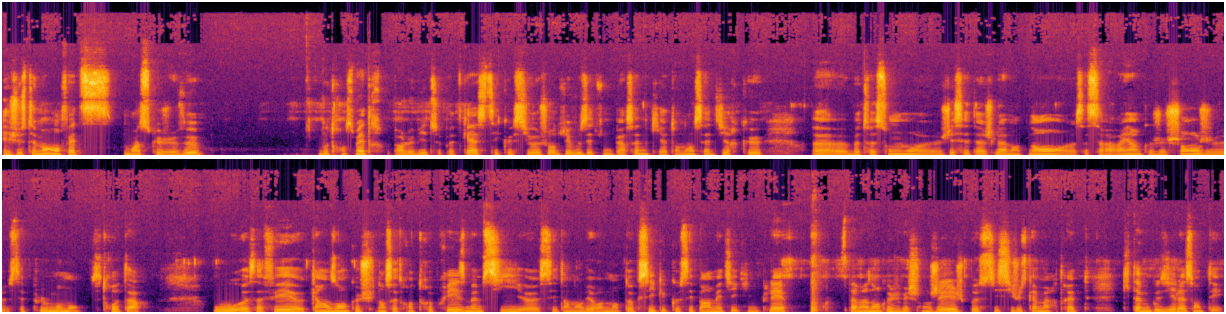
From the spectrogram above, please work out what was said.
Et justement, en fait, moi, ce que je veux vous transmettre par le biais de ce podcast, c'est que si aujourd'hui vous êtes une personne qui a tendance à dire que euh, bah, de toute façon euh, j'ai cet âge-là maintenant, euh, ça sert à rien que je change, c'est plus le moment, c'est trop tard. Ou ça fait 15 ans que je suis dans cette entreprise, même si c'est un environnement toxique et que c'est pas un métier qui me plaît, c'est pas maintenant que je vais changer, je bosse ici jusqu'à ma retraite, quitte à me bousiller la santé.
